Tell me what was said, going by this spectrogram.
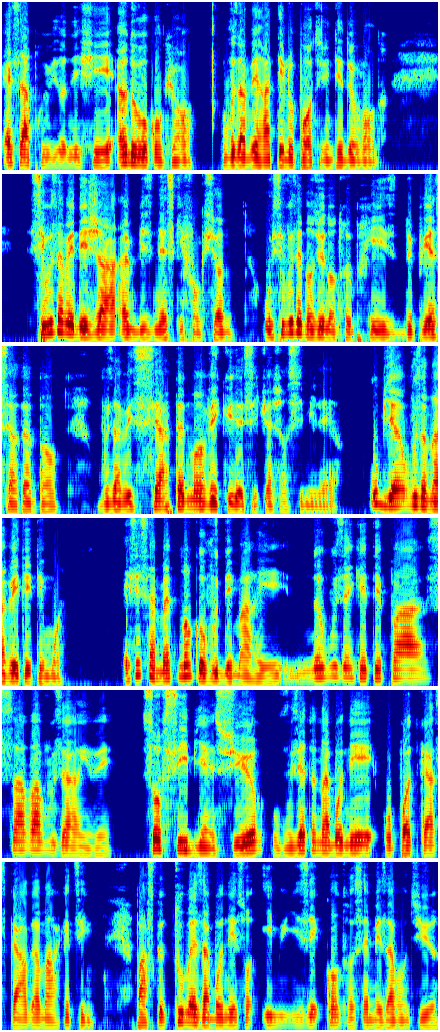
et s'est approvisionné chez un de vos concurrents. Vous avez raté l'opportunité de vendre. Si vous avez déjà un business qui fonctionne, ou si vous êtes dans une entreprise depuis un certain temps, vous avez certainement vécu des situations similaires. Ou bien vous en avez été témoin. Et si c'est maintenant que vous démarrez, ne vous inquiétez pas, ça va vous arriver. Sauf si, bien sûr, vous êtes un abonné au podcast Carder Marketing. Parce que tous mes abonnés sont immunisés contre ces mésaventures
